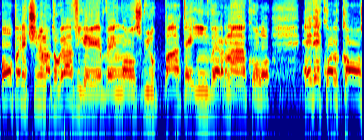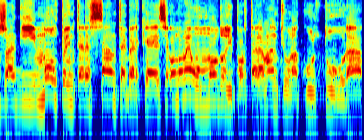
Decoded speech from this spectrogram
opere cinematografiche che vengono sviluppate in vernacolo, ed è qualcosa di molto interessante perché secondo me è un modo di portare avanti una cultura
